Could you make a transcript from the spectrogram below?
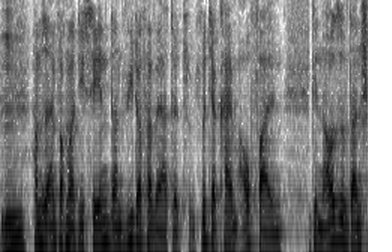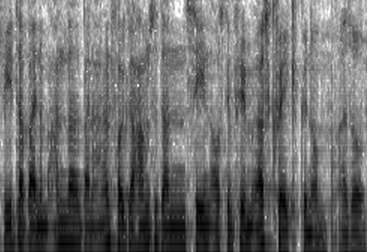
Mhm. Haben sie einfach mal die Szenen dann wiederverwertet. Es wird ja keinem auffallen. Genauso dann später bei einem anderen, bei einer anderen Folge haben sie dann Szenen aus dem Film Earthquake genommen. Also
